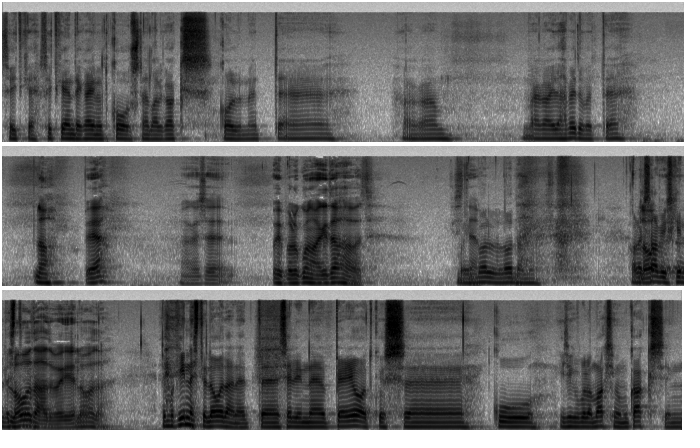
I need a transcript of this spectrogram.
sõitke, sõitke nendega ainult koos nädal, kaks, kolm, et äh, aga väga ei taha vedu võtta, jah. noh, jah, aga see võib-olla kunagi tahavad. Võib-olla, loodame oleks Lo abiks kindlasti. loodad või ei looda? ei, ma kindlasti loodan, et äh, selline periood, kus äh, kuu, isegi võib-olla maksimum kaks siin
